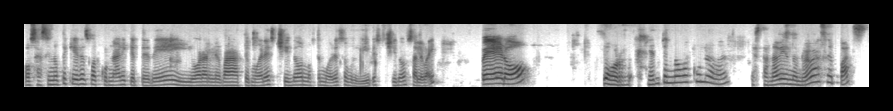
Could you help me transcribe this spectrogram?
O sea, si no te quieres vacunar y que te dé y órale va, te mueres, chido, no te mueres, sobrevives, chido, sale, bye. Pero por gente no vacunada, están habiendo nuevas cepas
